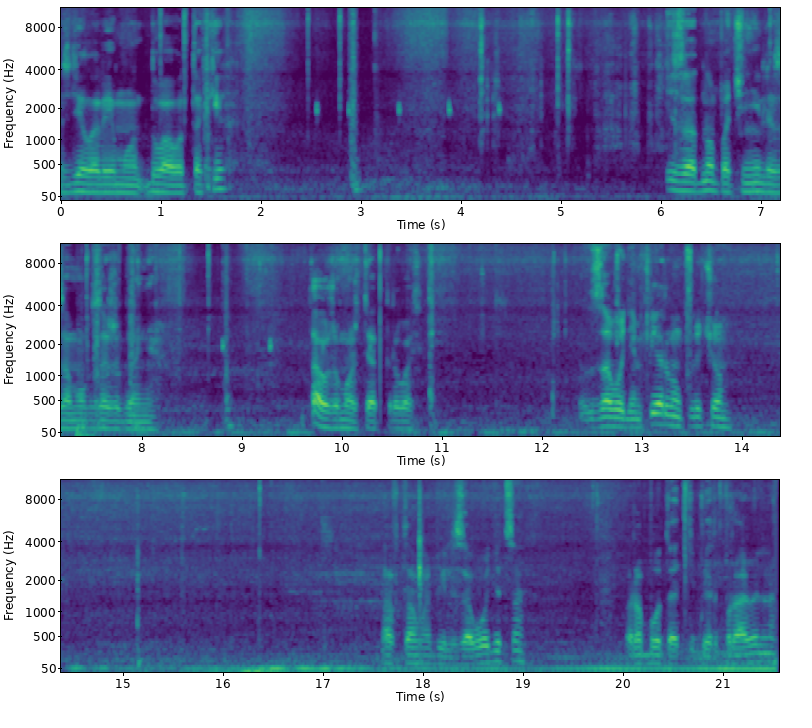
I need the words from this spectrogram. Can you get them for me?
Сделали ему два вот таких. И заодно починили замок зажигания. Да, уже можете открывать. Заводим первым ключом. Автомобиль заводится. Работает теперь правильно.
